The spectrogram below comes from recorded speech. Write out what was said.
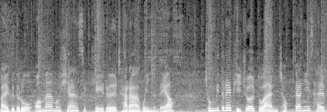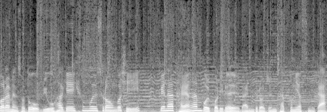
말 그대로 어마무시한 스케일을 자랑하고 있는데요. 좀비들의 비주얼 또한 적잖이 살벌하면서도 묘하게 흉물스러운 것이 꽤나 다양한 볼거리를 만들어준 작품이었습니다.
